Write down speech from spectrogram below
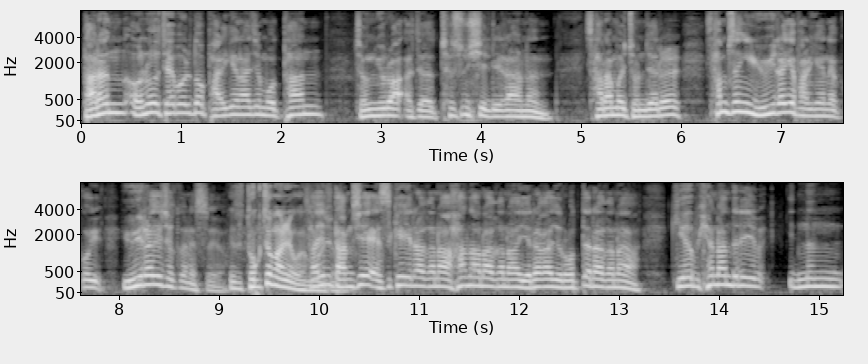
다른 어느 재벌도 발견하지 못한 정유라, 아, 저 최순실이라는 사람의 존재를 삼성이 유일하게 발견했고 유일하게 접근했어요. 그래서 독점하려고 한 사실 거죠. 당시에 SK라거나 하나라거나 여러 가지 롯데라거나 기업 현안들이 있는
